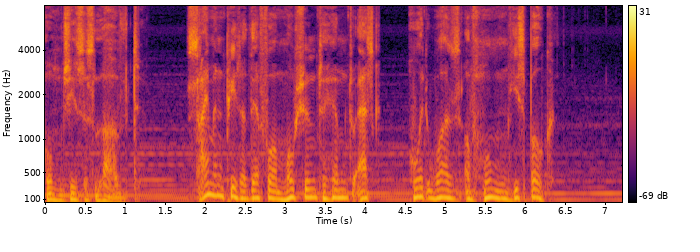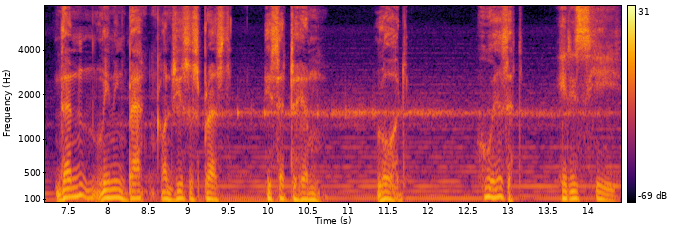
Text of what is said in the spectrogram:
whom Jesus loved. Simon Peter therefore motioned to him to ask who it was of whom he spoke. Then, leaning back on Jesus' breast, he said to him, Lord, who is it? It is he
